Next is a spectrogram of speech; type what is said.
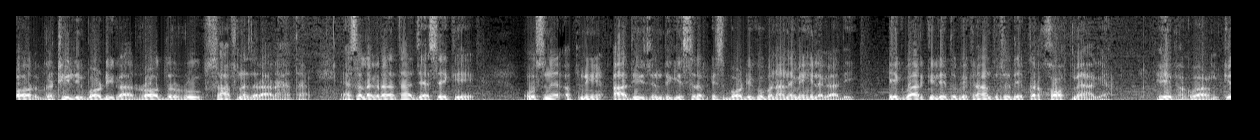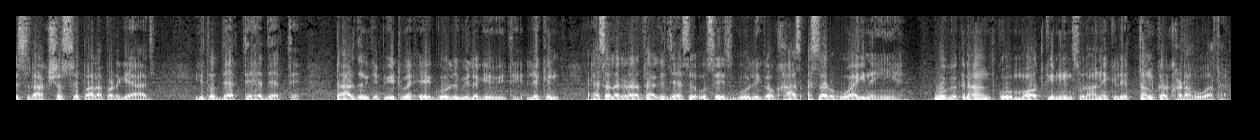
और गठीली बॉडी का रौद्र रूप साफ़ नज़र आ रहा था। ऐसा लग रहा था जैसे कि उसने अपनी आधी ज़िंदगी सिर्फ़ इस बॉडी को बनाने में ही लगा दी। एक बार के लिए तो विक्रांत उसे देखकर खौफ में आ गया। हे भगवान, किस राक्षस से पाला पड़ गया आज? ये तो दैत्य है दैत्य। टार्जन की पीठ में एक गोली भी लगी हुई थी, लेकिन ऐसा लग रहा था कि जैसे उसे इस गोली का खास असर हुआ ही नहीं है। वो विक्रांत को मौत की नींद सुलाने के लिए तन कर खड़ा हुआ था।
